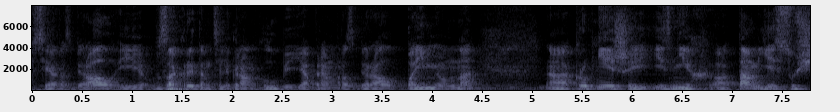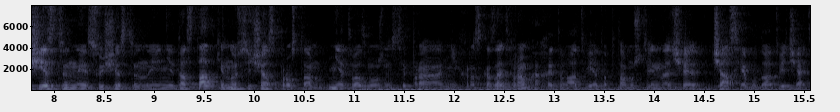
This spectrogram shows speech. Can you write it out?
все разбирал, и в закрытом телеграм-клубе я прям разбирал поименно, крупнейший из них, а, там есть существенные-существенные недостатки, но сейчас просто нет возможности про них рассказать в рамках этого ответа, потому что иначе час я буду отвечать.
